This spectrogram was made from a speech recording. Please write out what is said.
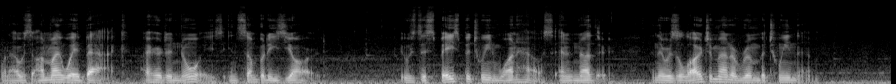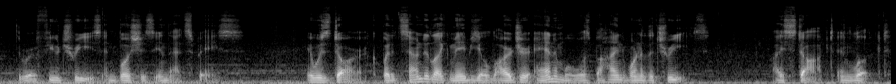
When I was on my way back, I heard a noise in somebody's yard. It was the space between one house and another, and there was a large amount of room between them. There were a few trees and bushes in that space. It was dark, but it sounded like maybe a larger animal was behind one of the trees. I stopped and looked.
